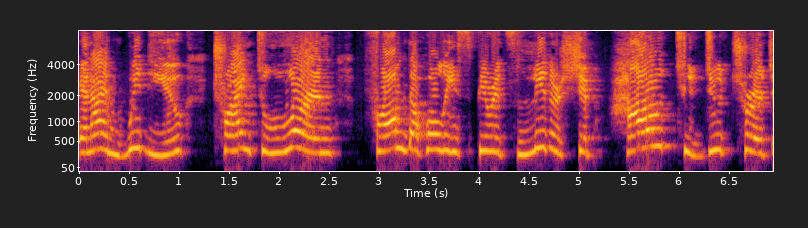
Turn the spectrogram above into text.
And I'm with you trying to learn from the Holy Spirit's leadership how to do church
